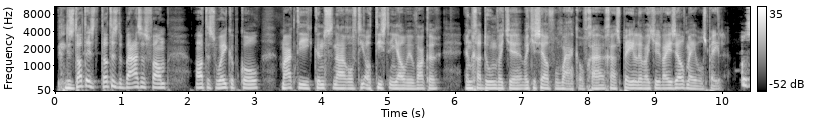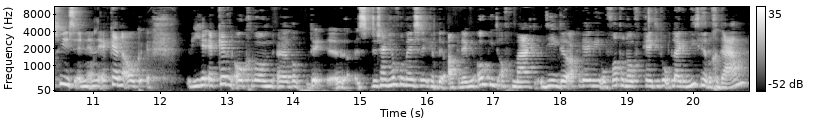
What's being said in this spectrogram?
Dus dat is, dat is de basis van Artist Wake Up Call. Maak die kunstenaar of die artiest in jou weer wakker. En ga doen wat je, wat je zelf wil maken. Of ga, ga spelen wat je, waar je zelf mee wil spelen. Precies. En, en erken ook. Je erkent ook gewoon, uh, want de, uh, er zijn heel veel mensen, ik heb de academie ook niet afgemaakt, die de academie of wat dan ook creatieve opleiding niet hebben gedaan.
